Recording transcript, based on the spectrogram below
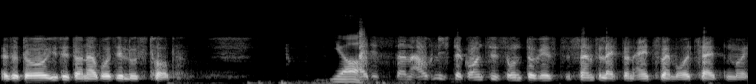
Also da ist es dann auch, was ich Lust habe. Ja. Weil das dann auch nicht der ganze Sonntag ist. Das sind vielleicht dann ein, zwei Mahlzeiten mal.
